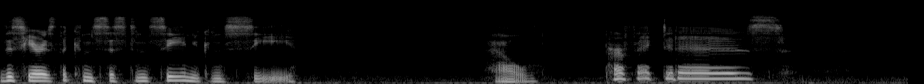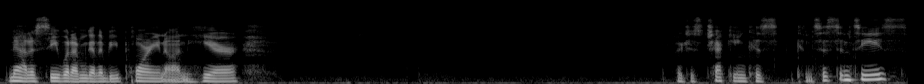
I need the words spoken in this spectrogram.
This here is the consistency, and you can see how perfect it is. Now to see what I'm going to be pouring on here. We're just checking cons consistencies.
